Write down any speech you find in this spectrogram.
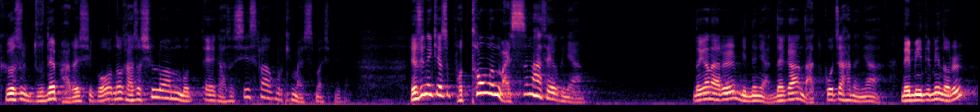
그것을 눈에 바르시고 너 가서 실로암 못에 가서 씻으라고 그렇게 말씀하십니다. 예수님께서 보통은 말씀하세요 그냥 내가 나를 믿느냐 내가 낫고자 하느냐 내 믿음이 너를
